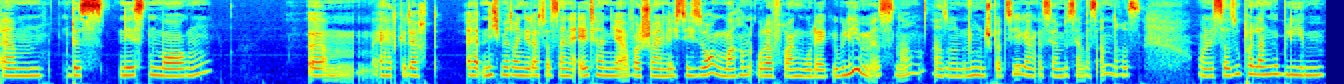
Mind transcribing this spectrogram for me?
ähm, bis nächsten Morgen. Ähm, er hat gedacht, er hat nicht mehr dran gedacht, dass seine Eltern ja wahrscheinlich sich Sorgen machen oder fragen, wo der geblieben ist. Ne? Also nur ein Spaziergang ist ja ein bisschen was anderes. Und ist da super lang geblieben.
